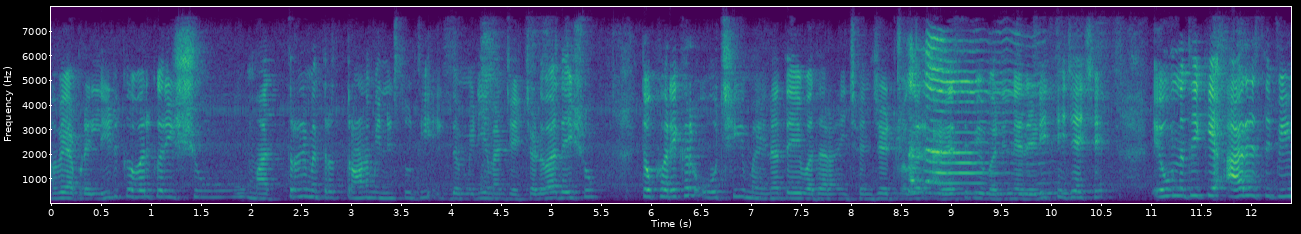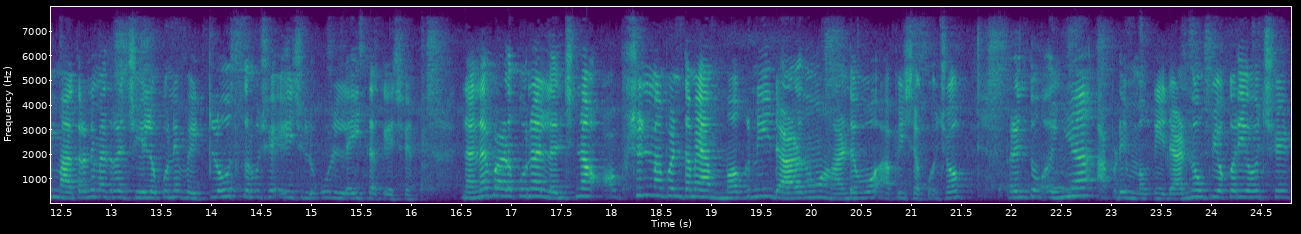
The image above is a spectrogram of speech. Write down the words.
હવે આપણે લીડ કવર કરીશું. માત્ર ને માત્ર ત્રણ મિનિટ સુધી એકદમ મીડિયમ આંચે ચડવા દઈશું. તો ખરેખર ઓછી મહેનતે વધારાની ઝંઝટ વગર આ રેસીપી બનીને રેડી થઈ જાય છે. એવું નથી કે આ રેસીપી માત્ર ને માત્ર જે લોકોને વેઇટ લોસ કરવું છે, એ જ લોકો લઈ શકે છે. નાના બાળકોના લંચના ઓપ્શનમાં પણ તમે આ મગની દાળનો હાંડવો આપી શકો છો. પરંતુ અહીંયા આપણે મગની દાળનો ઉપયોગ કર્યો છે.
